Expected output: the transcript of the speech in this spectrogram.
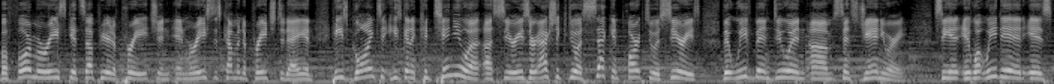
before Maurice gets up here to preach, and, and Maurice is coming to preach today, and he's going to he's going to continue a, a series, or actually do a second part to a series that we've been doing um, since January. See, it, it, what we did is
